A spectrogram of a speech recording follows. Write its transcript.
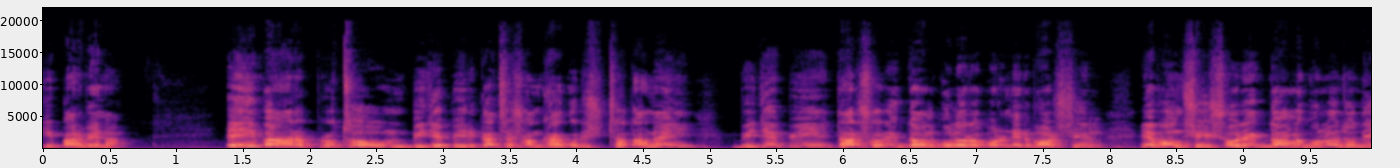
কি পারবে না। এইবার প্রথম বিজেপির কাছে সংখ্যাগরিষ্ঠতা নেই। বিজেপি তার শরিক দলগুলোর ওপর নির্ভরশীল এবং সেই শরিক দলগুলো যদি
